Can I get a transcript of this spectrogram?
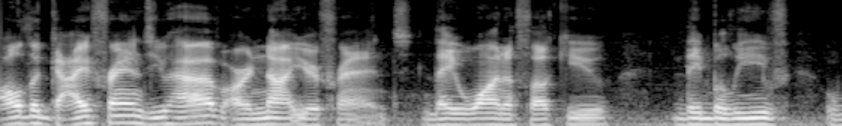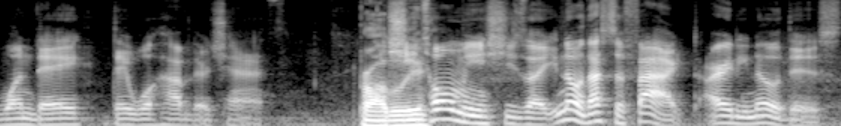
all the guy friends you have are not your friends. They want to fuck you. They believe one day they will have their chance. Probably. She told me she's like, no, that's a fact. I already know this.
